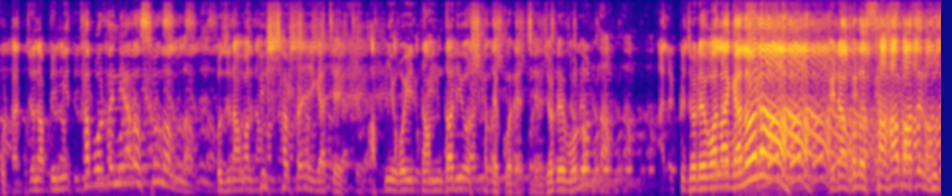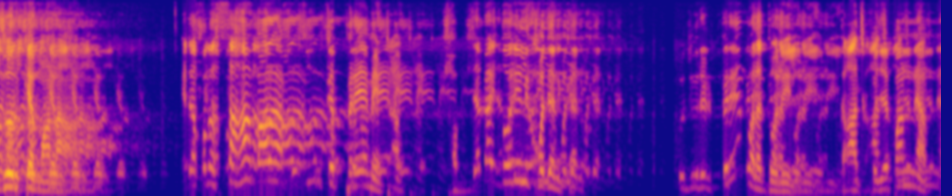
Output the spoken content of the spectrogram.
ওটার জন্য আপনি মিথ্যা বলবেন ইয়া রাসূলুল্লাহ। হুজুর আমার বিশ্বাস হয়ে গেছে। আপনি ওই দামদারি ওর সাথে করেছেন। জোরে বলুন না। আর একটু জোরে বলা গেল না? এটা হলো সাহাবাদের হুজুরকে মানা। এটা হলো সাহাবারা হুজুরকে প্রেম এটা। সব জায়গায় দলিল খোঁজেন কেন? হুজুরের প্রেম বলে দলিল। কাজ খুঁজে পান না আপনি।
